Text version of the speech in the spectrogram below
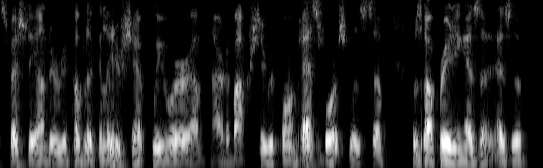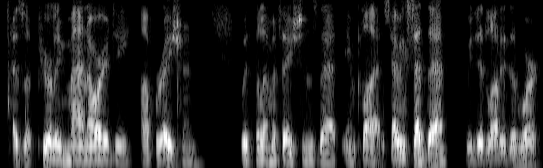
especially under Republican leadership, we were um, our democracy reform task force was uh, was operating as a as a as a purely minority operation with the limitations that implies. Having said that, we did a lot of good work.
